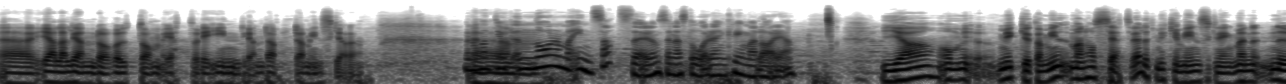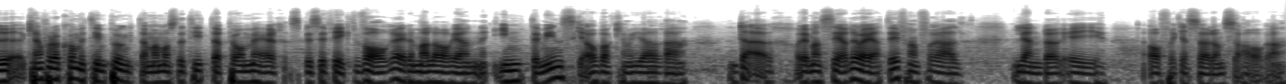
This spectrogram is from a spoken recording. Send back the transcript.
Eh, I alla länder utom ett och det är Indien, där, där minskar det. Men de har inte gjort Ehm. enorma insatser de senaste åren kring malaria. Ja, och mycket av min, man har sett väldigt mycket minskning men nu kanske det har kommit till en punkt där man måste titta på mer specifikt var är det malarian inte minskar och vad kan vi göra där? Och det man ser då är att det är framförallt länder i Afrika söder om Sahara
